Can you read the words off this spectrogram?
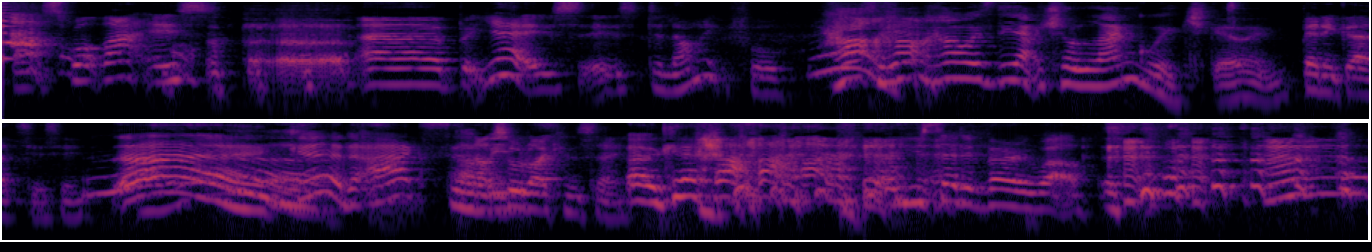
that's what that is uh, but yeah it's it's delightful How, how, how is the actual language going? Bene grazie sì. Oh, good accent. that's all I can say Okay. you said it very well.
